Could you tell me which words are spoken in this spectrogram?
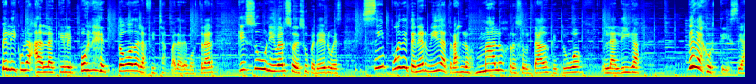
película a la que le pone todas las fichas para demostrar que su universo de superhéroes sí puede tener vida tras los malos resultados que tuvo la Liga de la justicia.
